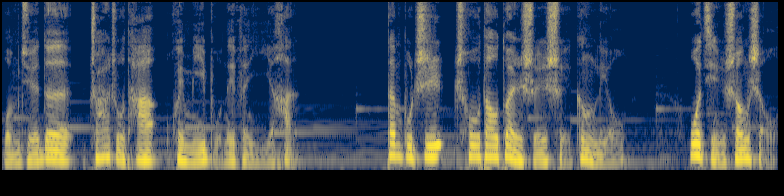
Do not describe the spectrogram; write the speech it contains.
我们觉得抓住它会弥补那份遗憾，但不知抽刀断水，水更流。握紧双手。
